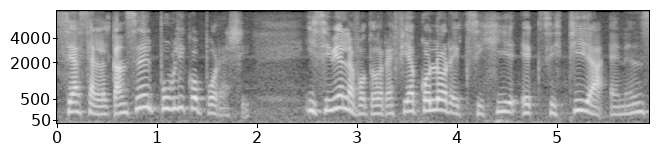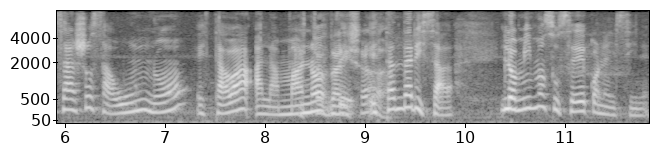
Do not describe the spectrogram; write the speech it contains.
se hace al alcance del público por allí. Y si bien la fotografía color exigí- existía en ensayos, aún no estaba a la mano Estandarizada. de estandarizada. Lo mismo sucede con el cine.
